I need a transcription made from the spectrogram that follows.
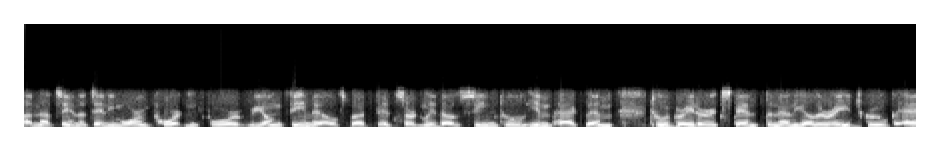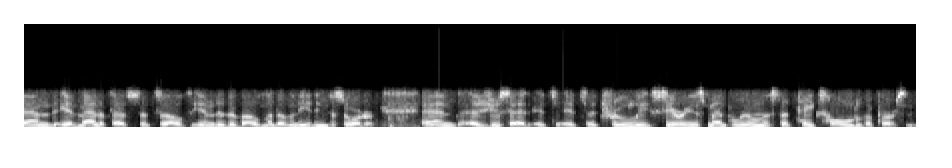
I'm not saying that's any more important for young females, but it certainly does seem to impact them to a greater extent than any other age group. And it manifests itself in the development of an eating disorder. And as you said, it's, it's a truly serious mental illness that takes hold of a person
